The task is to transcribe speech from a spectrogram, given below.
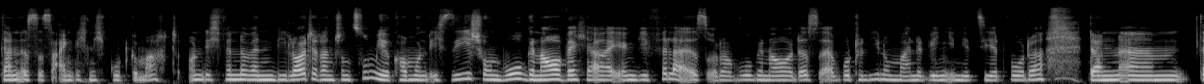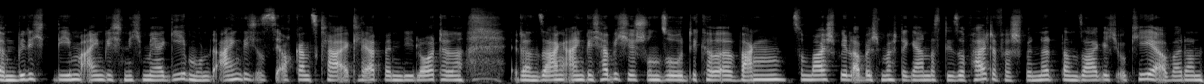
dann ist es eigentlich nicht gut gemacht. Und ich finde, wenn die Leute dann schon zu mir kommen und ich sehe schon, wo genau welcher irgendwie Filler ist oder wo genau das äh, Botulinum meinetwegen injiziert wurde, dann, ähm, dann will ich dem eigentlich nicht mehr geben. Und eigentlich ist es ja auch ganz klar erklärt, wenn die Leute dann sagen, eigentlich habe ich hier schon so dicke äh, Wangen zum Beispiel, aber ich möchte gern, dass diese Falte verschwindet, dann sage ich, okay, aber dann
